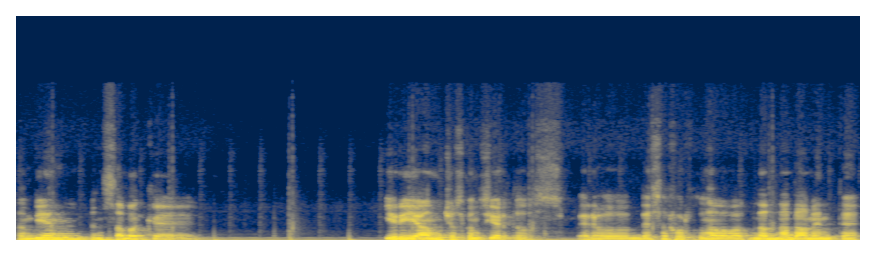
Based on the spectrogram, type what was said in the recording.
También pensaba que iría a muchos conciertos, pero desafortunadamente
